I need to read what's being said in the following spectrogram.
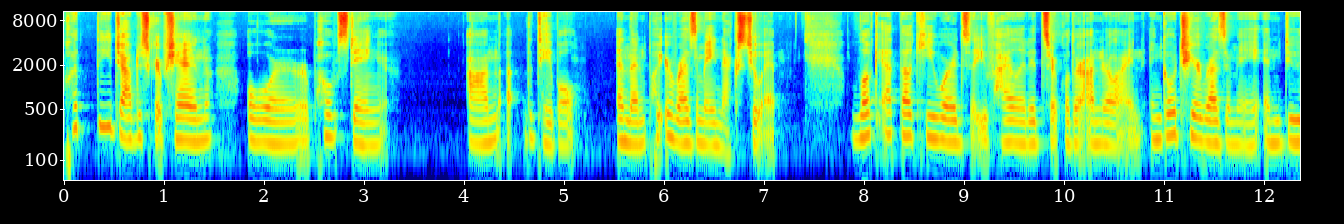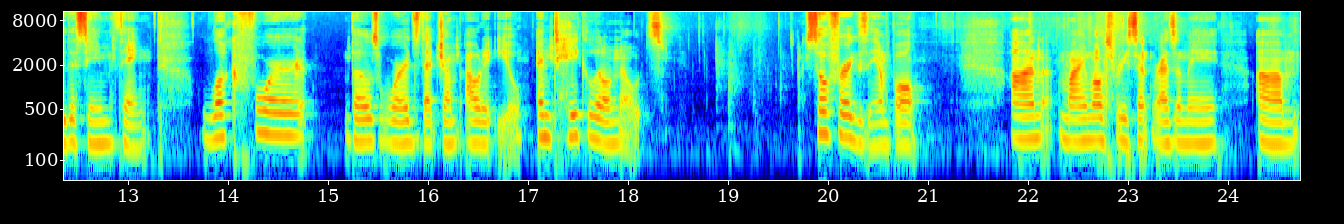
put the job description or posting on the table and then put your resume next to it. Look at the keywords that you've highlighted, circled, or underlined, and go to your resume and do the same thing. Look for those words that jump out at you and take little notes. So, for example, on my most recent resume, um,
